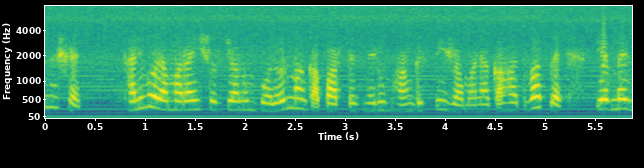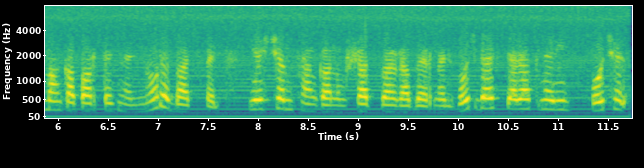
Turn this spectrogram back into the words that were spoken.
Մկրտչյանը նշեց, Քանի որ ամառային շրջանում բոլոր մանկապարտեզներում հանգստի ժամանակահատված է եւ մեր մանկապարտեզն էլ նոր է բացվել, ես չեմ ցանկանում շատ ծանրաբեռնել ոչ դաստիարակներին, ոչ էլ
